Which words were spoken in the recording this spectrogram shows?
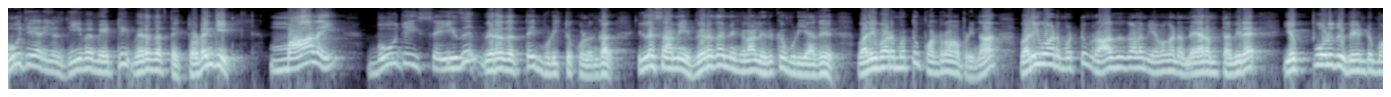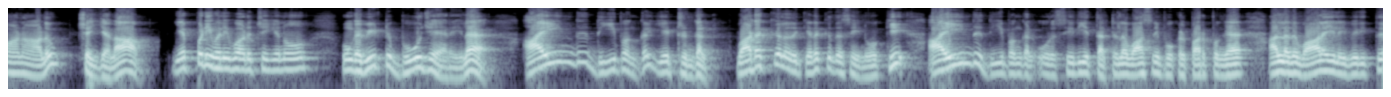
பூஜை அறையில் தீபமேற்றி விரதத்தை தொடங்கி மாலை பூஜை செய்து விரதத்தை முடித்து கொள்ளுங்கள். இல்லை சாமி விரதம் எங்களால் இருக்க முடியாது. வழிபாடு மட்டும் பண்ணுறோம் அப்படின்னா வழிபாடு மட்டும் ராகு காலம் யமகண்டம் நேரம் தவிர எப்பொழுது வேண்டுமானாலும் செய்யலாம். எப்படி வழிபாடு செய்யணும்? உங்கள் வீட்டு பூஜை அறையில் ஐந்து தீபங்கள் ஏற்றுங்கள். வடக்கு அல்லது கிழக்கு திசை நோக்கி ஐந்து தீபங்கள் ஒரு சிறிய தட்டில் வாசனை பூக்கள் பரப்புங்க அல்லது வாழை இலை விரித்து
